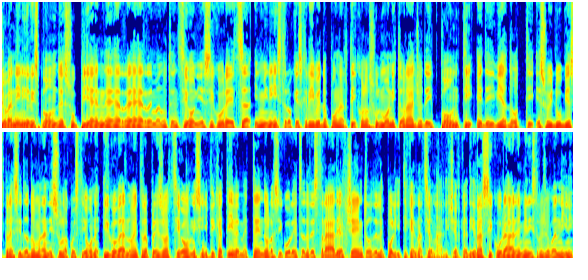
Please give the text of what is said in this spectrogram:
Giovannini risponde su PNRR, manutenzioni e sicurezza, il ministro che scrive dopo un articolo sul monitoraggio dei ponti e dei viadotti e sui dubbi espressi da domani sulla questione. Il governo ha intrapreso azioni significative mettendo la sicurezza delle strade al centro delle politiche nazionali, cerca di rassicurare il ministro Giovannini.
